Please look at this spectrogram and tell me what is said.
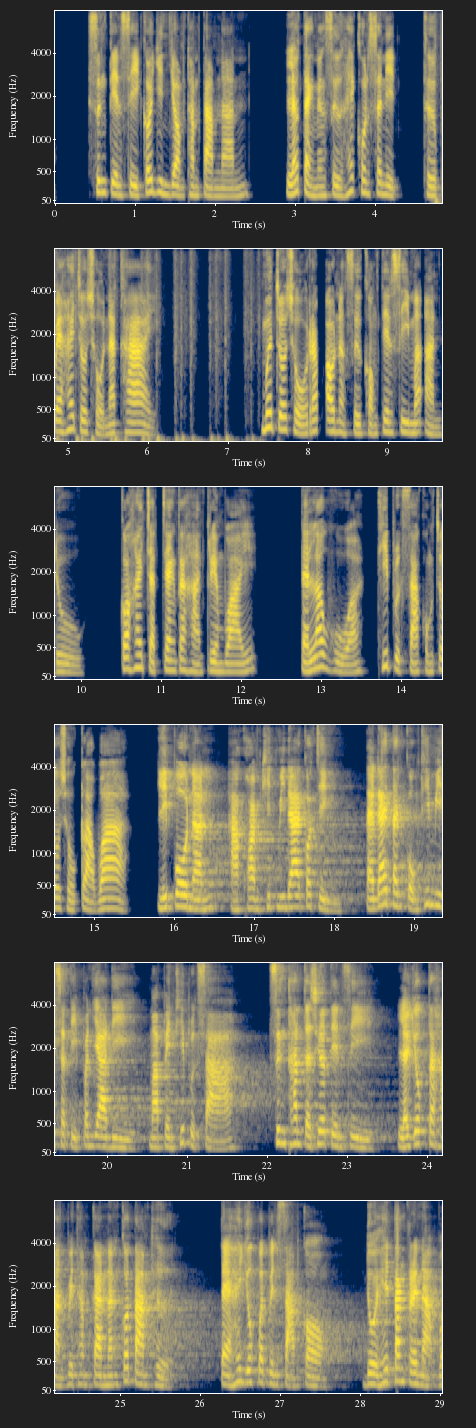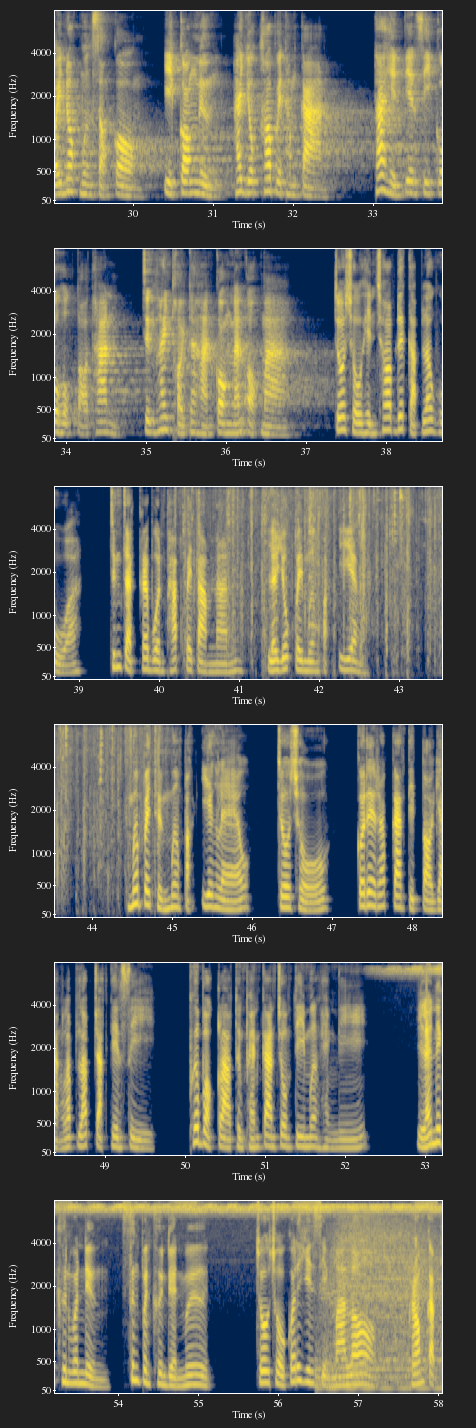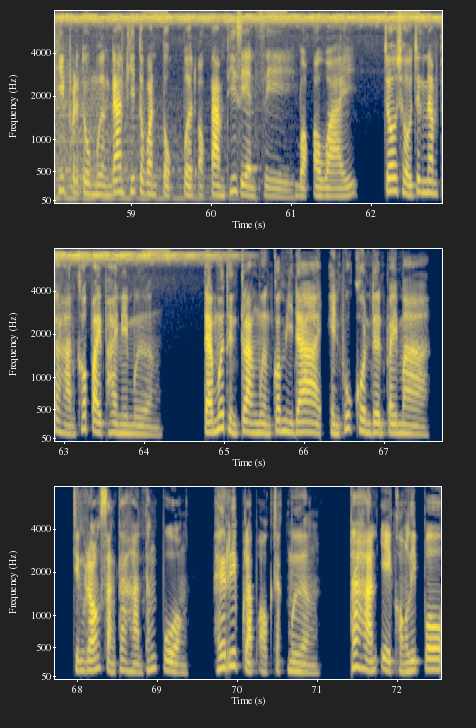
ซึ่งเตียนซีก็ยินยอมทำตามนั้น แล้วแต่งหนังสือให้คนสนิทถือไปให้โจโฉนักค่าย เมื่อโจโฉรับเอาหนังสือของเตียนซีมาอ่านดู ก็ให้จัดแจงทหารเตรียมไว้ แต่เล่าหัวที่ปรึกษาของโจโฉกล่าวว่า ลิโป้นั้นหาความคิดมิได้ก็จริง แต่ได้ตันกงที่มีสติปัญญาดีมาเป็นที่ปรึกษา ซึ่งท่านจะเชื่อเตียนซี แล้วยกทหารไปทำการนั้นก็ตามเถิด แต่ให้ยกไปเป็นสามกอง โดยให้ตั้งกระหนาบไว้นอกเมืองสองกอง อีกกองหนึ่งให้ยกเข้าไปทำการ ถ้าเห็นเตียนซีโกหกต่อท่าน จึงให้ถอยทหารกองนั้นออกมา โจโฉเห็นชอบด้วยกับเล่าหัว จึงจัดกระบวนทัพไปตามนั้น แล้วยกไปเมืองปักเอี้ยง เมื่อไปถึงเมืองปักเอี้ยงแล้ว โจโฉก็ได้รับการติดต่ออย่างลับๆจากเตียนซี เพื่อบอกกล่าวถึงแผนการโจมตีเมืองแห่งนี้ และในคืนวันหนึ่ง ซึ่งเป็นคืนเดือนมืด โจโฉก็ได้ยินเสียงมาล่อ พร้อมกับที่ประตูเมืองด้านทิศตะวันตกเปิดออกตามที่เซียนซีบอกเอาไว้ โจโฉจึงนำทหารเข้าไปภายในเมือง แต่เมื่อถึงกลางเมืองก็มีได้เห็นผู้คนเดินไปมา จึงร้องสั่งทหารทั้งปวง ให้รีบกลับออกจากเมือง ทหารเอกของลิโป้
